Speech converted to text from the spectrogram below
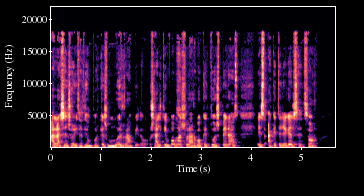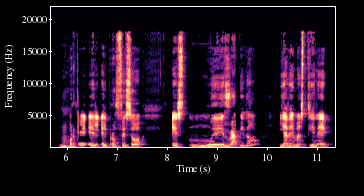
a la sensorización porque es muy rápido. O sea, el tiempo más largo que tú esperas es a que te llegue el sensor, porque el, proceso es muy rápido y además tiene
